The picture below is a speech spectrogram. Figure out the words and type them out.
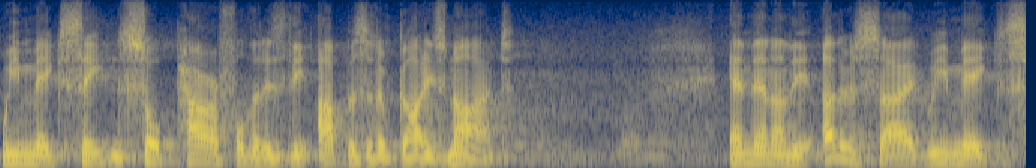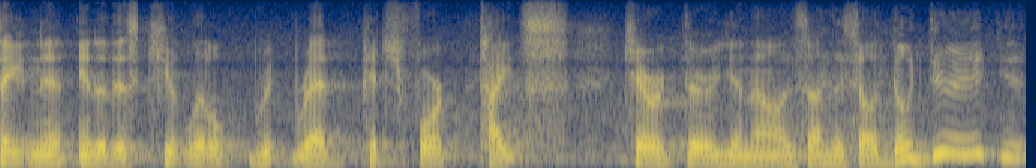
we make Satan so powerful that he's the opposite of God. He's not. And then on the other side, we make Satan into this cute little red pitchfork tights character, you know, it's on the show. Don't do it.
